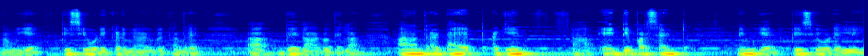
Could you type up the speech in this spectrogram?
ನಮಗೆ ಪಿ ಸಿ ಒಡಿ ಕಡಿಮೆ ಆಗಬೇಕಂದ್ರೆ ಬೇಗ ಆಗೋದಿಲ್ಲ. ಆನಂತರ ಡಯಟ್ ಅಗೇನ್ ಏಯ್ಟಿ ಪರ್ಸೆಂಟ್ ನಿಮಗೆ ಪಿ ಸಿ ಓಡಲ್ಲಿ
